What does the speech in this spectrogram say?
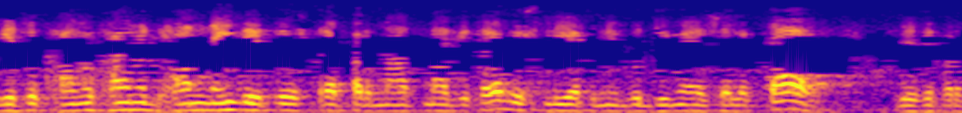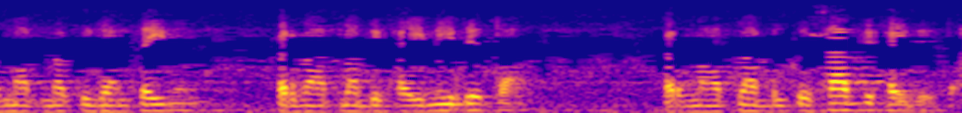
ये तो खानो खाने ध्यान नहीं देते उस तरह परमात्मा की तरफ़, इसलिए अपनी बुद्धि में ऐसा लगता है, जैसे परमात्मा को जानता ही नहीं। परमात्मा दिखाई नहीं देता। परमात्मा बिल्कुल साफ़ दिखाई देता।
